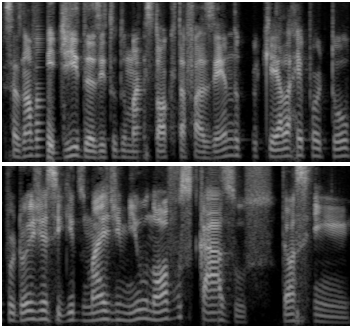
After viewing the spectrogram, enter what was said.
essas novas medidas e tudo mais Tóquio está fazendo, porque ela reportou por dois dias seguidos mais de mil novos casos. Então, assim,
